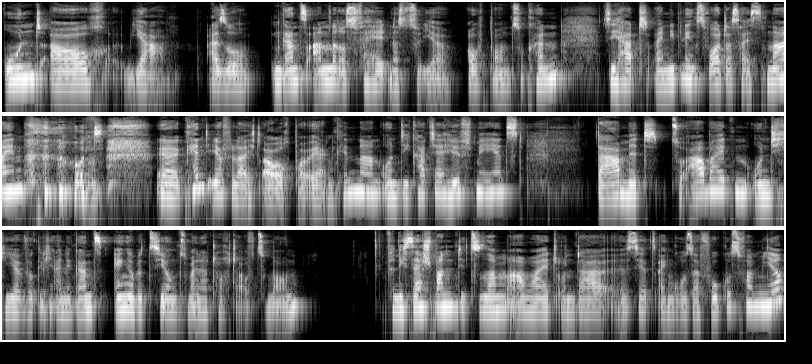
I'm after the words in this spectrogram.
Und auch, ja, also ein ganz anderes Verhältnis zu ihr aufbauen zu können. Sie hat ein Lieblingswort, das heißt Nein und äh, kennt ihr vielleicht auch bei euren Kindern. Und die Katja hilft mir jetzt, damit zu arbeiten und hier wirklich eine ganz enge Beziehung zu meiner Tochter aufzubauen. Finde ich sehr spannend, die Zusammenarbeit und da ist jetzt ein großer Fokus von mir.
